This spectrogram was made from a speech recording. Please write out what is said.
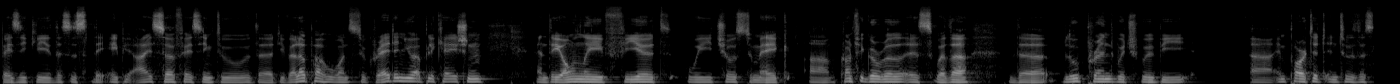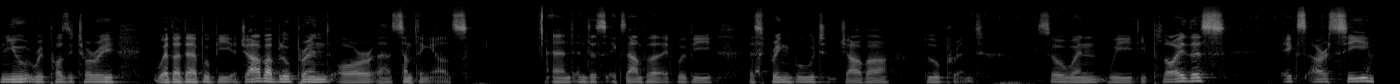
basically, this is the API surfacing to the developer who wants to create a new application. And the only field we chose to make um, configurable is whether the blueprint, which will be uh, imported into this new repository, whether that would be a Java blueprint or uh, something else. And in this example, it will be a Spring Boot Java blueprint. So when we deploy this XRC,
